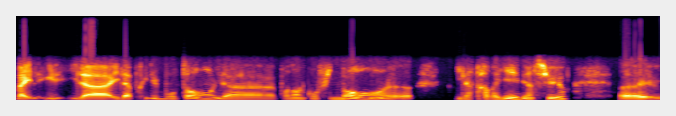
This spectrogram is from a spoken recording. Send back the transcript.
bah, il, il- il a il a pris du bon temps. Il a pendant le confinement. euh, il a travaillé, bien sûr. Euh,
